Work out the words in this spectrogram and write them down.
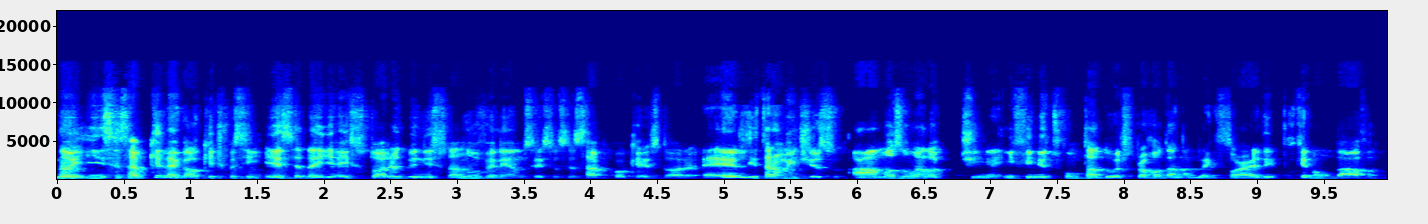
Não, e você sabe que legal que, tipo assim, esse daí é a história do início da nuvem, né? Eu não sei se você sabe qual é a história. É, é literalmente isso. A Amazon, ela tinha infinitos computadores para rodar na Black Friday, porque não dava,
